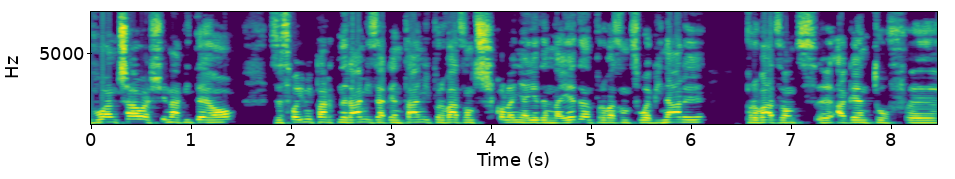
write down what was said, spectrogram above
włączała się na wideo ze swoimi partnerami, z agentami, prowadząc szkolenia jeden na jeden, prowadząc webinary, prowadząc y, agentów y,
